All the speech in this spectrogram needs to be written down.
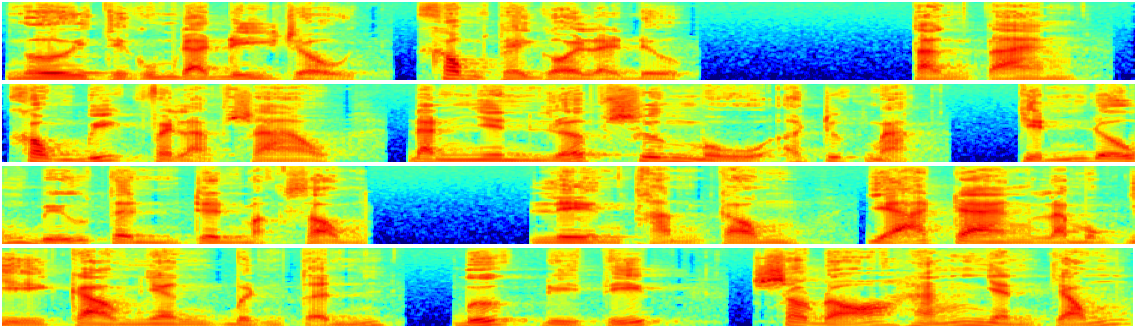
Người thì cũng đã đi rồi, không thể gọi lại được. Tần Tàng không biết phải làm sao, đành nhìn lớp sương mù ở trước mặt, chỉnh đốn biểu tình trên mặt sông. Liền thành công, giả trang là một vị cao nhân bình tĩnh, bước đi tiếp, Sau đó hắn nhanh chóng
